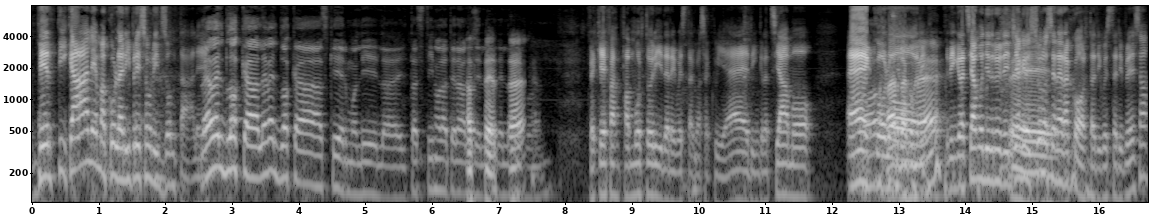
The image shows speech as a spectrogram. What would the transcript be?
verticale ma con la ripresa orizzontale. Leva il blocca, leva il blocca schermo lì, il, il tastino laterale del, Aspetta, dell'iPhone. Perché fa, fa molto ridere questa cosa qui, eh. Ringraziamo. Eccolo! Ri- Ringraziamo dietro in regia che Eh. nessuno se n'era accorta di questa ripresa.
